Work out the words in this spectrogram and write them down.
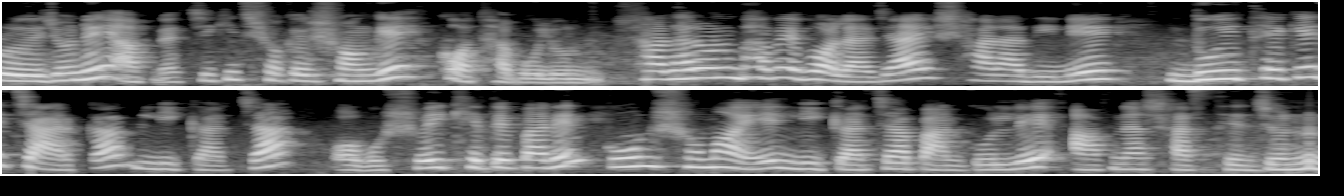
প্রয়োজনে আপনার চিকিৎসকের সঙ্গে কথা বলুন। সাধারণভাবে বলা যায় সারা দিনে দুই থেকে চার কাপ লিকার চা অবশ্যই খেতে পারেন। কোন সময়ে লিকার চা পান করলে আপনার স্বাস্থ্যের জন্য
